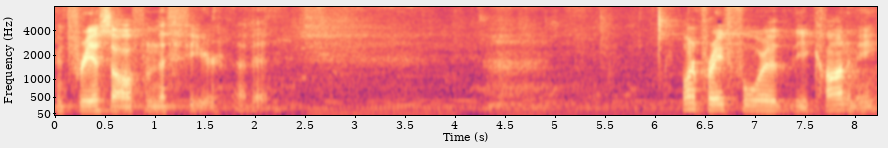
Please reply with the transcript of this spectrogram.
and free us all from the fear of it. I want to pray for the economy.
